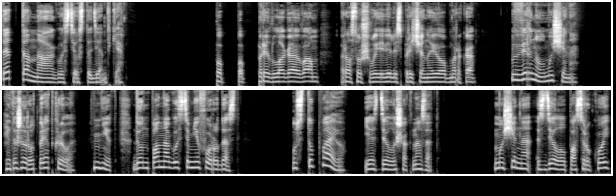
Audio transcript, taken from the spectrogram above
это наглость у студентки. П -п «Предлагаю вам, раз уж вы явились причиной обморока», — вернул мужчина. Я даже рот приоткрыла. «Нет, да он по наглости мне фору даст». «Уступаю», — я сделала шаг назад. Мужчина сделал пас рукой,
